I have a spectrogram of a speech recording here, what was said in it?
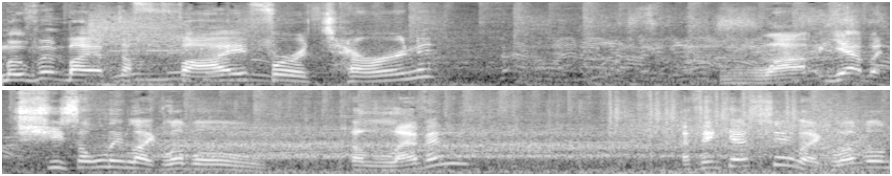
Movement by up to five for a turn. Wow. Yeah, but she's only like level 11? I think yesterday, like level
